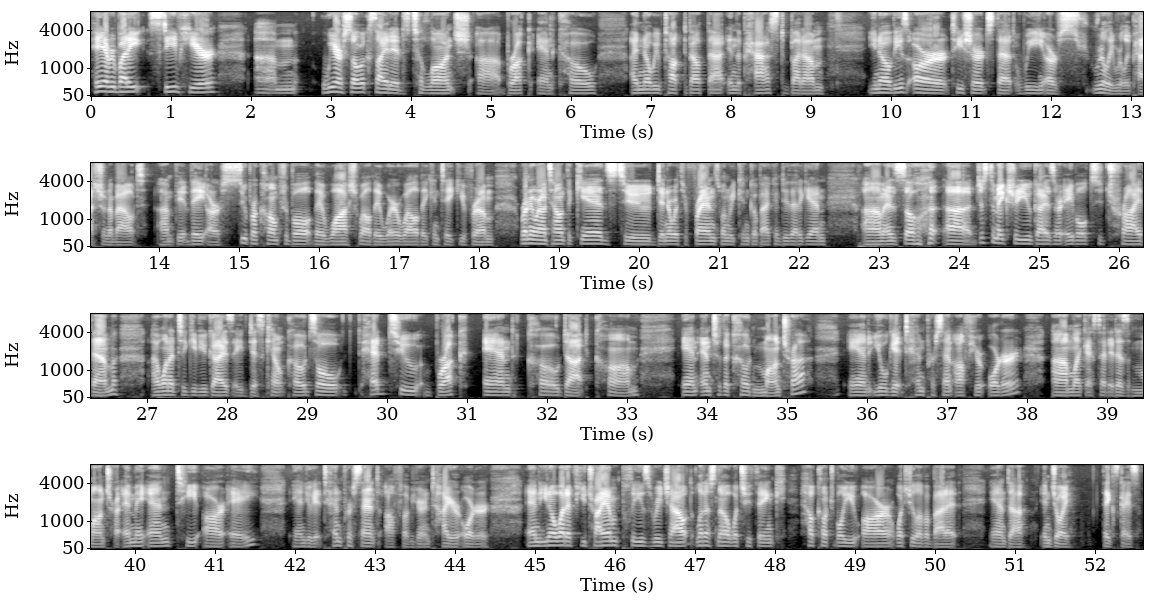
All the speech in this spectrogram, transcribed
Hey, everybody, Steve here. Um, we are so excited to launch uh, Bruck and Co. I know we've talked about that in the past, but um, you know, these are t shirts that we are really, really passionate about. Um, they, they, are super comfortable, they wash well, they wear well, they can take you from running around town with the kids to dinner with your friends when we can go back and do that again. Um, and so, uh, just to make sure you guys are able to try them, I wanted to give you guys a discount code. So, head to bruckandco.com and enter the code MANTRA, and you'll get 10% off your order. Um, like I said, it is MANTRA, M A N T R A, and you'll get 10% off of your entire order. And you know what? If you try them, please reach out. Let us know what you think, how comfortable you are, what you love about it, and uh, enjoy. Thanks, guys.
